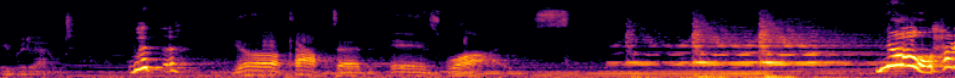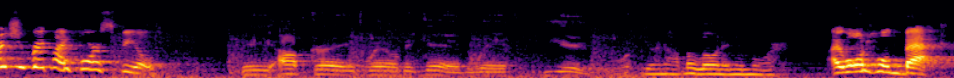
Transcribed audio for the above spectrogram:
Hayward out. What the? Your captain is wise. No! How did you break my force field? The upgrade will begin with you. You're not Malone anymore. I won't hold back.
